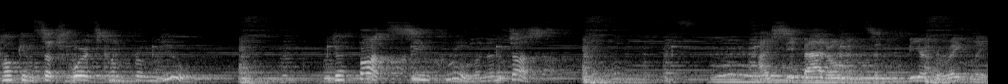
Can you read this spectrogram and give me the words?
how can such words come from you? Your thoughts seem cruel and unjust. I see bad omens and fear greatly.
